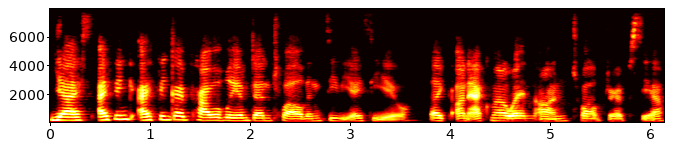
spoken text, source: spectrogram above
Yes, I think I think I probably have done twelve in CVICU, like on ECMO and on twelve drips. Yeah.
